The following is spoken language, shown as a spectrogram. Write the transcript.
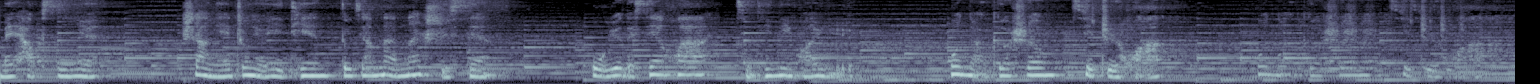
美好心愿，少年终有一天都将慢慢实现。五月的鲜花，请听令华语，温暖歌声气质华，温暖歌声气质华。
